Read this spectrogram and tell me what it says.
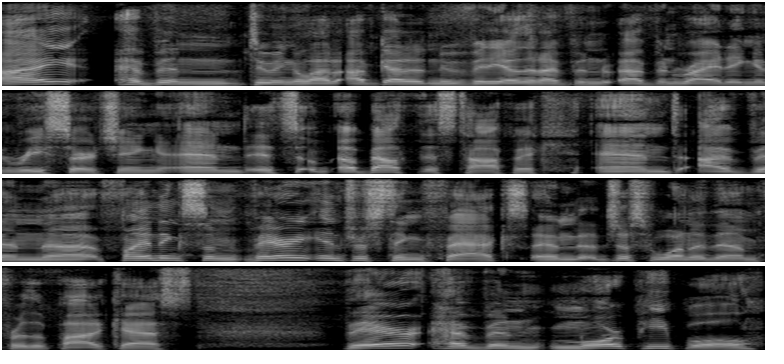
I have been doing a lot. I've got a new video that I've been I've been writing and researching, and it's about this topic. And I've been uh, finding some very interesting facts, and just one of them for the podcast. There have been more people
